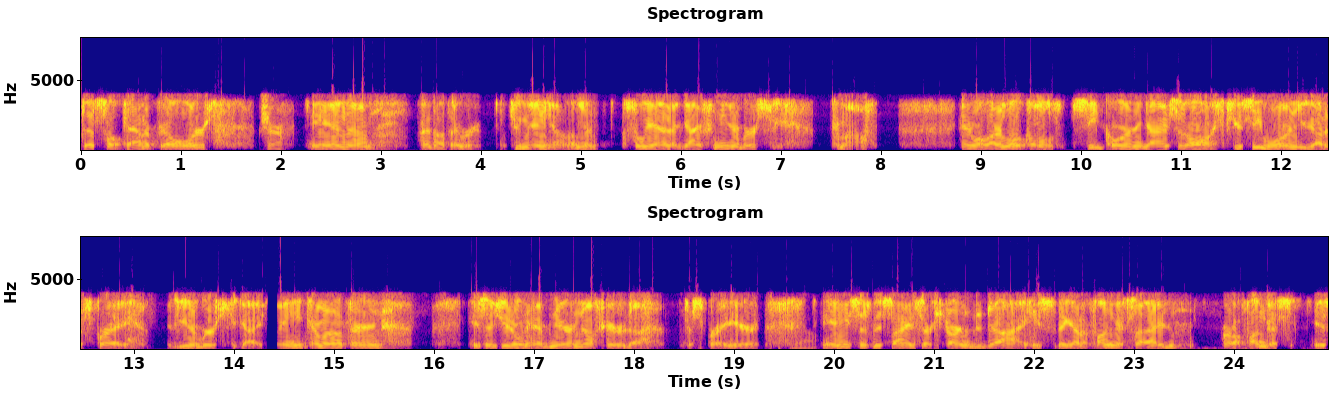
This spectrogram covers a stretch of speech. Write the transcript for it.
thistle caterpillars. Sure. And um, I thought there were too many of them, and so we had a guy from the university come out. And well, our local seed corn guy says, "Oh, if you see one, you got to spray." The university guy, and he come out there and he says, "You don't have near enough here to to spray here." Yeah. And he says, "Besides, they're starting to die." He said, "They got a fungicide or a fungus is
